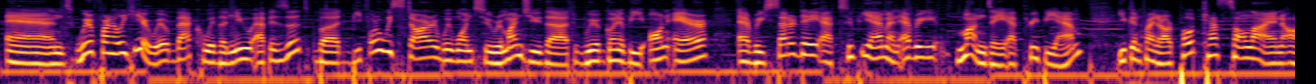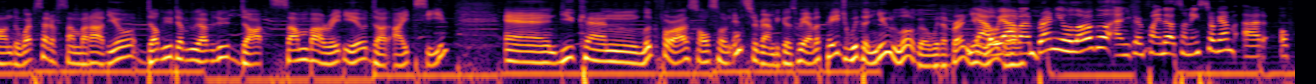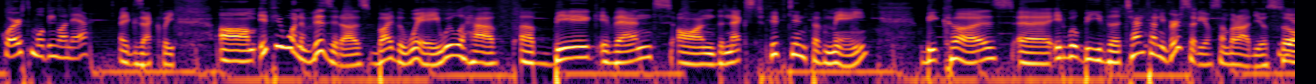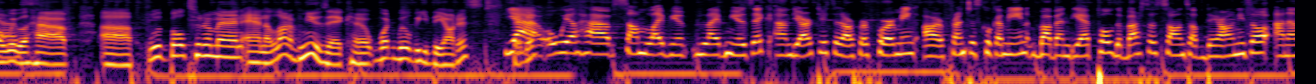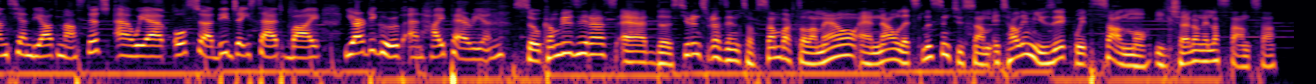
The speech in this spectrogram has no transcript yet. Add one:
And we're finally here. We're back with a new episode. But before we start, we want to remind you that we're going to be on air every Saturday at 2 p.m. and every Monday at 3 p.m. You can find our podcasts online on the website of Sanba Radio, www.sanbaradio.it. And you can look for us also on Instagram because we have a page with a new logo, with a brand new yeah, logo. we have a brand new logo and you can find us on Instagram at of course moving on air. Exactly. Um, if you want to visit us, by the way, we will have a big event on the next 15th of May because uh, it will be the 10th anniversary of Sanba Radio. So we will have a football tournament and a lot of music. Uh, what will be the artist? Yeah, we'll have some live mu- live music, and the artists that are performing are Francesco Camin, Bob and the Apple, the Barca Sons of Dioniso, Anansi and the Hot Mustache, and we have also a DJ set by Yardi Group and Hyperion. So come visit us at the students' residence of San Bartolomeo. And now let's listen to some Italian music with Salmo, Il cielo nella stanza.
